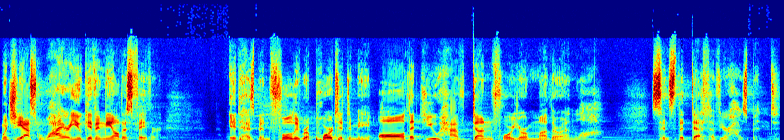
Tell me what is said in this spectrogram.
When she asked, Why are you giving me all this favor? It has been fully reported to me all that you have done for your mother in law since the death of your husband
